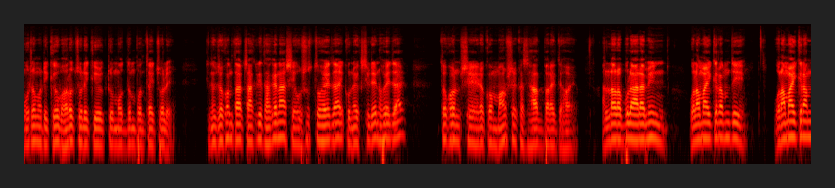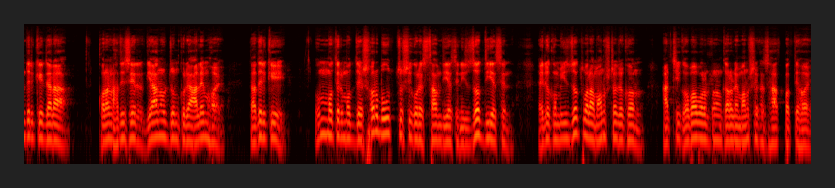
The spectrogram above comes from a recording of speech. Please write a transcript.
মোটামুটি কেউ ভালো চলে, কেউ একটু মধ্যম পন্থায় চলে। কিন্তু যখন তার চাকরি থাকে না, সে অসুস্থ হয়ে যায়, কোনো অ্যাক্সিডেন্ট হয়ে যায়, তখন সে এরকম মানুষের কাছে হাত বাড়াইতে হয়। আল্লাহ রাবুল আলমিন ওলামাই কেরামদের ওলামাই কেরামদেরকে যারা কোরআন, হাদিসের জ্ঞান অর্জন করে আলেম হয়, তাদেরকে উম্মতের মধ্যে সর্বোচ্চ শিখরে স্থান দিয়েছেন, ইজ্জত দিয়েছেন। এরকম ইজ্জতওয়ালা মানুষটা যখন আর্থিক অভাব অনটনের কারণে মানুষের কাছে হাত পাততে হয়,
